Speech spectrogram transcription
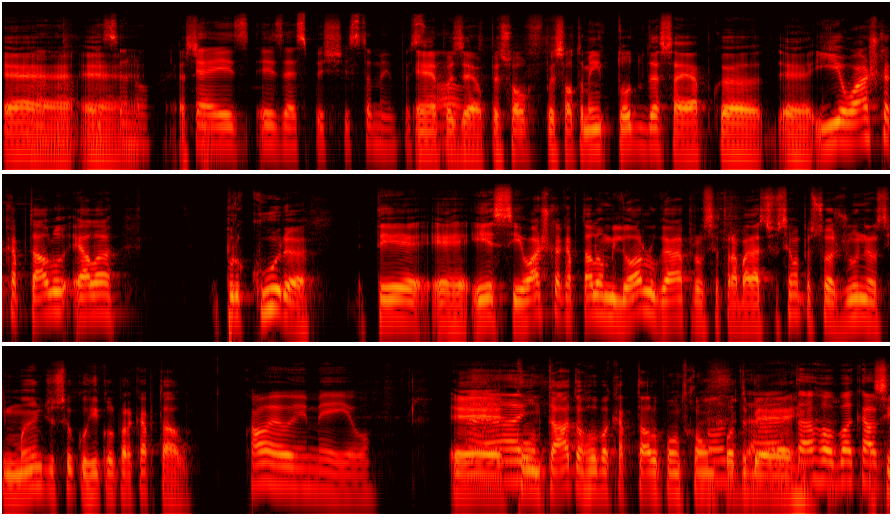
É, é, mencionou. assim, Que é ex- ex-SPX também, pessoal. É, pois é, o pessoal, o pessoal também todo dessa época. é, e eu acho que a Capitalo, ela procura ter é, esse. Eu acho que a Capitalo é o melhor lugar para você trabalhar. Se você é uma pessoa júnior, assim, mande o seu currículo para a Capitalo. Qual é o e-mail? É Ai. contato Assim,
